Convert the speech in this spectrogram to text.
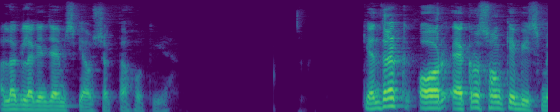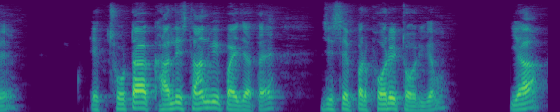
अलग अलग एंजाइम्स की आवश्यकता होती है। केंद्रक और एक्रोसोम के बीच में एक छोटा खाली स्थान भी पाया जाता है, जिसे परफोरेटोरियम या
